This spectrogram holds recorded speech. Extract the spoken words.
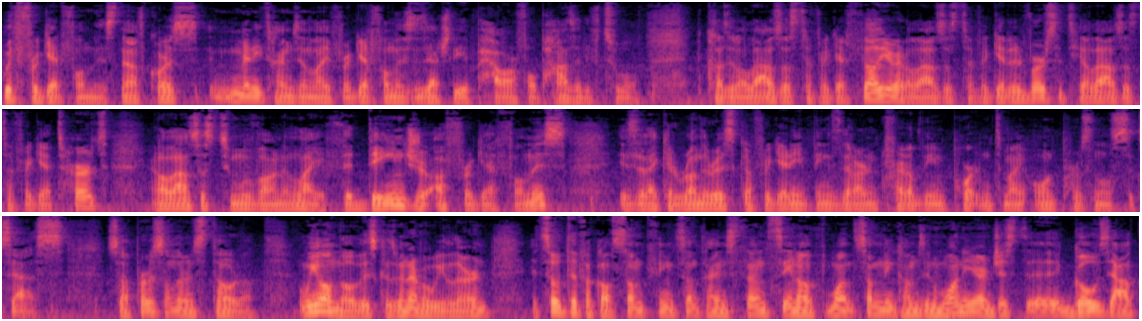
with forgetfulness. Now, of course, many times in life, forgetfulness is actually a powerful, positive tool because it allows us to forget failure, it allows us to forget adversity, allows us to forget hurt, and allows us to move on in life. The danger of forgetfulness is that I could run the risk of forgetting things that are incredibly important to my own personal success. So a person learns Torah. And we all know this because whenever we learn, it's so difficult. Something, sometimes, you know, one, something comes in one ear and just uh, goes out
